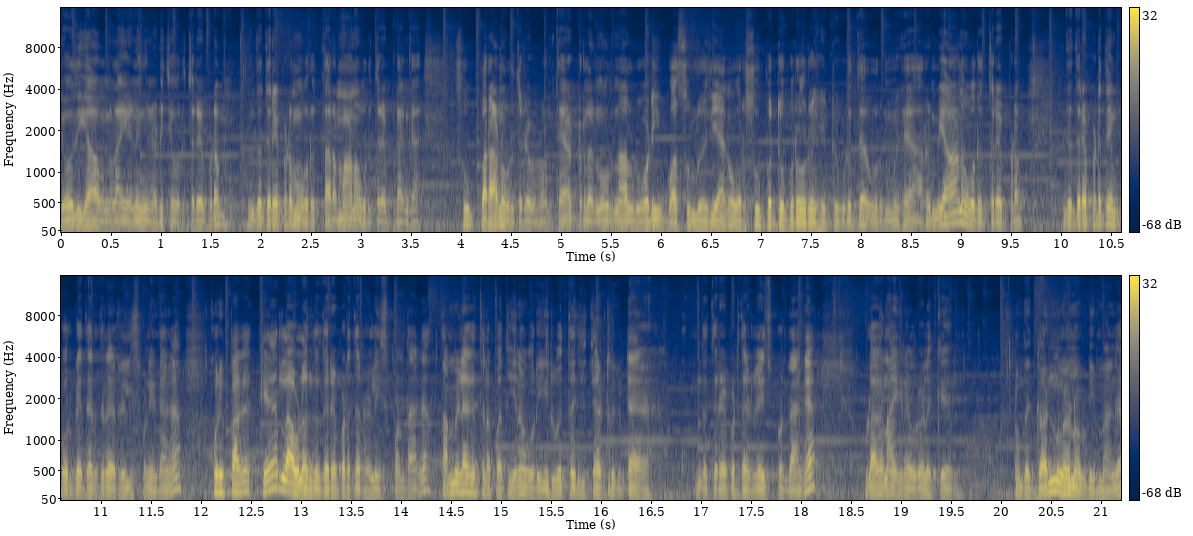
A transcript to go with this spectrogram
ஜோதிகா அவங்களாம் இணைந்து நடித்த ஒரு திரைப்படம். இந்த திரைப்படம் ஒரு தரமான ஒரு திரைப்படங்க. சூப்பரான ஒரு திரைப்படம். தேட்டரில் நூறு நாள் ஓடி வசூல் ரீதியாக ஒரு சூப்பர் டூப்பர் ஒரு ஹிட் கொடுத்த ஒரு மிக அருமையான ஒரு திரைப்படம். இந்த திரைப்படத்தையும் பொறுக்க தேட்டத்தில் ரிலீஸ் பண்ணியிருந்தாங்க. குறிப்பாக கேரளாவில் இந்த திரைப்படத்தை ரிலீஸ் பண்ணுறாங்க தமிழகத்தில் பார்த்தீங்கன்னா ஒரு இருபத்தஞ்சி தேட்டர்கிட்ட இந்த திரைப்படத்தை ரிலீஸ் பண்ணுறாங்க உலகநாயகன் அவர்களுக்கு அந்த கன் வேணும் அப்படிம்பாங்க.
